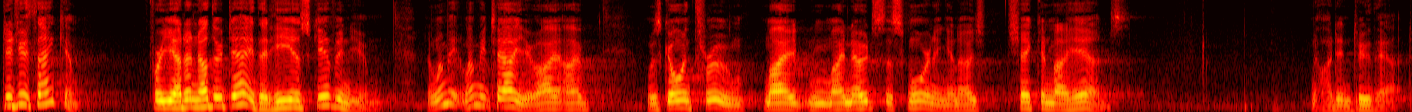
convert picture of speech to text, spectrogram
Did you thank Him for yet another day that He has given you? And let me, let me tell you, I, I was going through my, my notes this morning and I was shaking my head. No, I didn't do that.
